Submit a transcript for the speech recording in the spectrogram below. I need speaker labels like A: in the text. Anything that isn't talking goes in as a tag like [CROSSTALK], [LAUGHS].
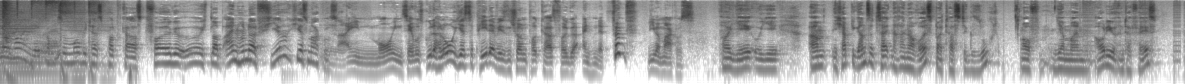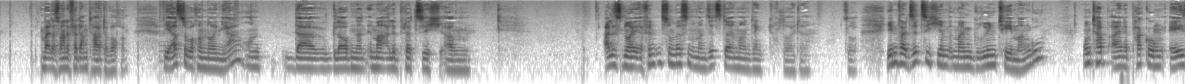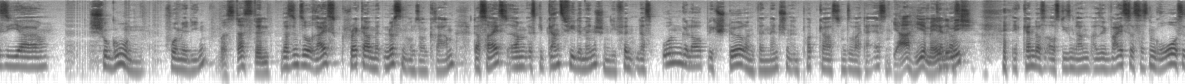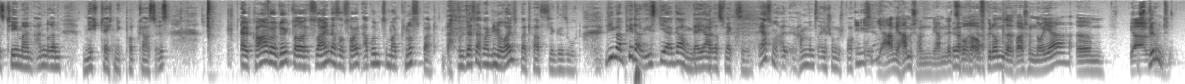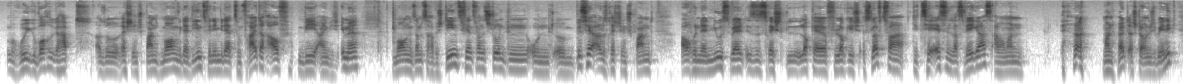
A: Hallo moin, willkommen zum Mobitest Podcast Folge, oh, ich glaube 104. Hier ist Markus.
B: Nein, moin, servus, gute Hallo, hier ist der Peter, wir sind schon Podcast Folge 105, lieber Markus.
A: Oh je, oh je. Ähm, ich habe die ganze Zeit nach einer Räuspertaste gesucht auf hier meinem Audio-Interface, weil das war eine verdammt harte Woche. Die erste Woche im neuen Jahr und da glauben dann immer alle plötzlich ähm, alles neu erfinden zu müssen und man sitzt da immer und denkt, ach Leute, so. Jedenfalls sitze ich hier mit meinem grünen Tee Mango und habe eine Packung Asia Shogun vor mir liegen.
B: Was ist das denn?
A: Das sind so Reiscracker mit Nüssen und so ein Kram. Das heißt, ähm, es gibt ganz viele Menschen, die finden das unglaublich störend, wenn Menschen in Podcasts und so weiter essen.
B: Ja, hier, melde
A: kenn
B: mich. [LAUGHS]
A: Ich kenne das aus diesen ganzen, also ich weiß, dass das ein großes Thema in anderen Nicht-Technik-Podcasts ist. Es kann aber durchaus sein, dass es heute ab und zu mal knuspert. Und deshalb habe ich eine Räuspertaste gesucht. Lieber Peter, wie ist dir ergangen, der Jahreswechsel? Erstmal, haben wir uns eigentlich schon gesprochen dieses Jahr?
B: Ja, wir haben schon, wir haben letzte
A: Ja,
B: Woche
A: ja.
B: aufgenommen, das war schon Neujahr. Ähm, ja,
A: Stimmt.
B: Eine ruhige Woche gehabt, also recht entspannt. Morgen wieder Dienst, wir nehmen wieder zum Freitag auf, wie eigentlich immer. Morgen Samstag habe ich Dienst, 24 Stunden und ähm, bisher alles recht entspannt. Auch in der Newswelt ist es recht locker, flockig. Es läuft zwar die CS in Las Vegas, aber man, [LAUGHS] man hört erstaunlich wenig.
